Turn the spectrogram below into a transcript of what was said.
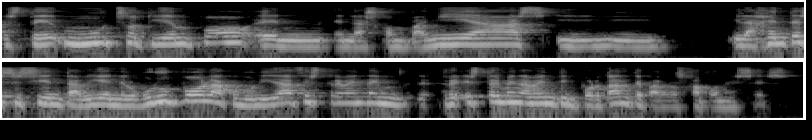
esté mucho tiempo en, las compañías y, la gente se sienta bien. El grupo, la comunidad es, tremenda, es tremendamente importante para los japoneses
